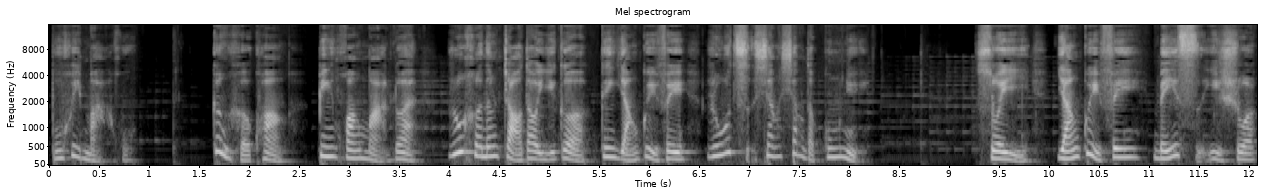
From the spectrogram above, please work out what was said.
不会马虎。更何况兵荒马乱，如何能找到一个跟杨贵妃如此相像的宫女？所以杨贵妃没死一说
